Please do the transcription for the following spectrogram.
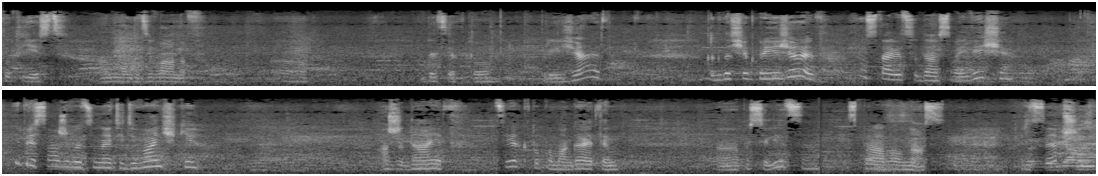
Тут есть много диванов э, для тех, кто приезжает. Когда человек приезжает, он ставит сюда свои вещи и присаживается на эти диванчики, ожидает тех, кто помогает им э, поселиться. Справа у нас ресепшн,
